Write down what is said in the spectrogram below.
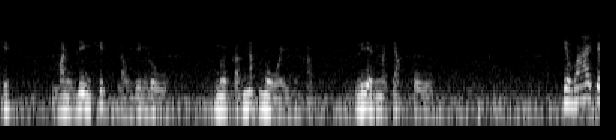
คิด มันยิ่งคิดเรายิ่งรู้เหมือนกับนักมวยนี่ครับ เรียนมาจากครูจะไหว้แต่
